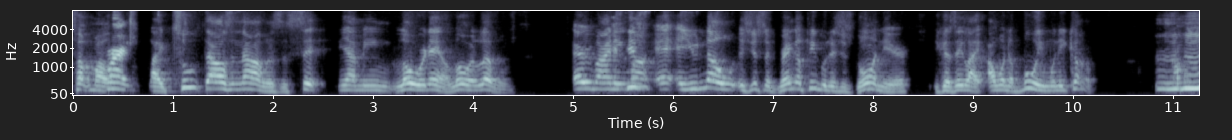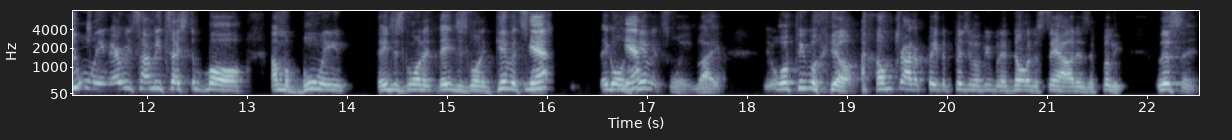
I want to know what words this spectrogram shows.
Talking about right. like two thousand dollars to sit, you know what I mean, lower down, lower levels. Everybody, and, and, and, you know, it's just a gang of people that's just going there because they like, I want to boo him when he comes. Mm-hmm. I'm gonna boo him every time he touch the ball. I'm a boo him. They just going to, they just going to give it to yep. him. They going to yep. give it to him. Like what people, yo, I'm trying to paint the picture for people that don't understand how it is in Philly. Listen,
